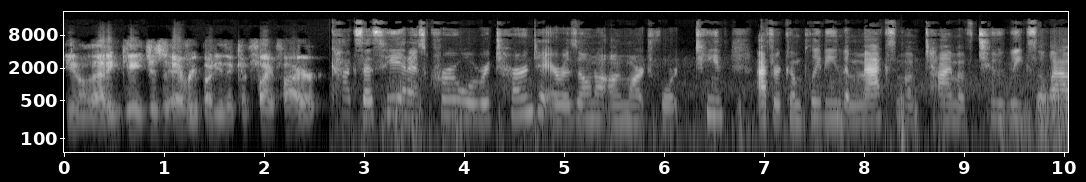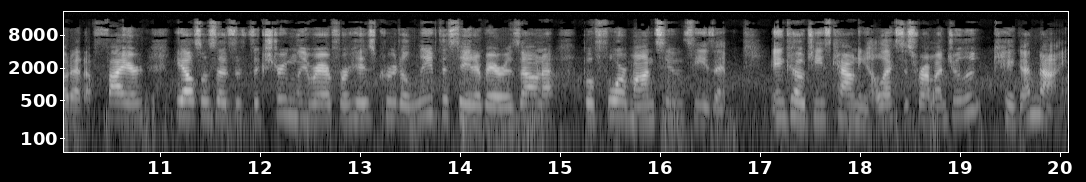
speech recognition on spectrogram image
you know that engages everybody that can fight fire. Cox says he and his crew will return to Arizona on March 14th after completing the maximum time of two weeks allowed at a fire. He also says it's extremely rare for his crew to leave the state of Arizona before monsoon season. In Cochise County, Alexis Ramanjulu, KGUN 9.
